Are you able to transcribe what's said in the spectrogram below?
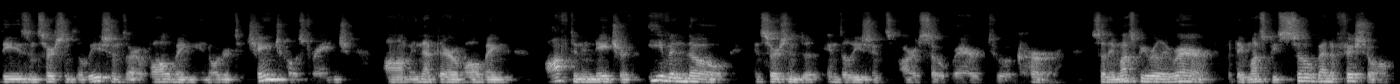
these insertions deletions are evolving in order to change host range um, and that they're evolving often in nature, even though insertions and deletions are so rare to occur. So they must be really rare, but they must be so beneficial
